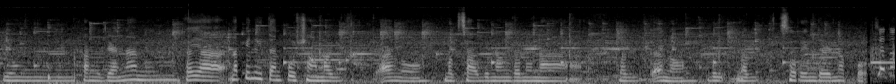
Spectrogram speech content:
yung pamilya namin. Kaya napilitan po siyang mag ano, magsabi ng gano'n na mag ano, nag-surrender na po. Sa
